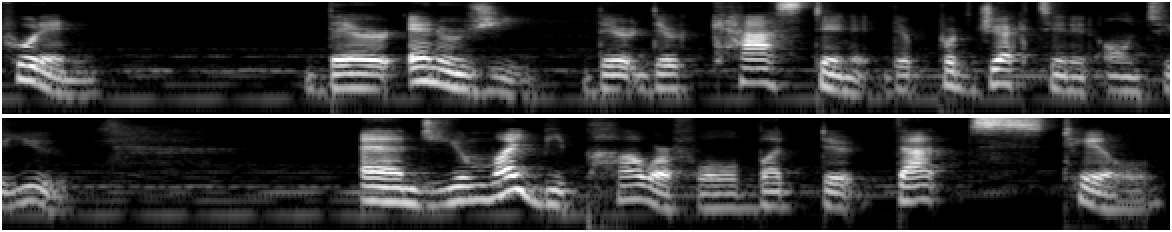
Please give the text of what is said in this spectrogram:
putting their energy, they're, they're casting it, they're projecting it onto you. And you might be powerful, but that still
